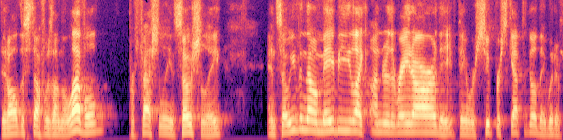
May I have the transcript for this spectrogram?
that all the stuff was on the level professionally and socially. And so even though maybe like under the radar, they, if they were super skeptical, they would have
